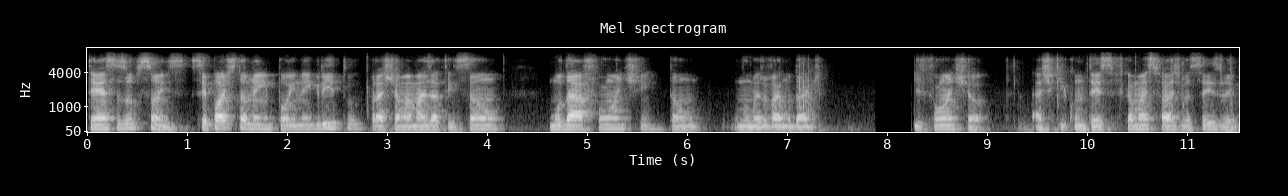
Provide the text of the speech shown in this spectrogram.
tem essas opções. Você pode também pôr em negrito para chamar mais atenção, mudar a fonte. Então, o número vai mudar de, de fonte, ó. Acho que com texto fica mais fácil de vocês verem.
